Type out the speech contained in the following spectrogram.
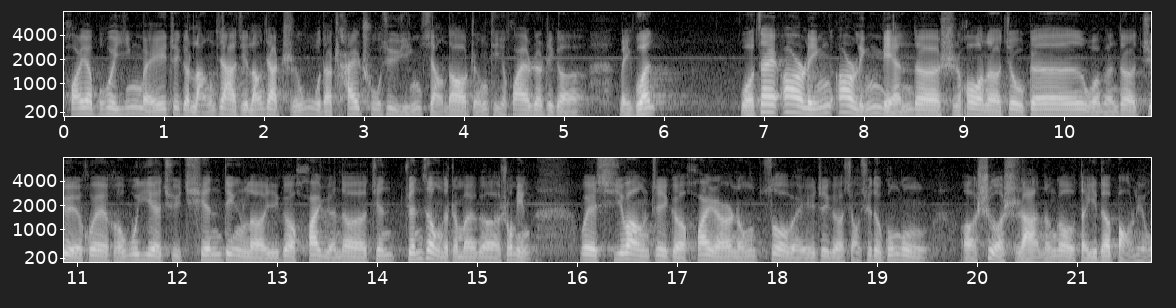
花园不会因为这个廊架及廊架植物的拆除去影响到整体花园的这个美观。我在二零二零年的时候呢，就跟我们的居委会和物业去签订了一个花园的捐捐赠的这么一个说明。我也希望这个花园能作为这个小区的公共呃设施啊，能够得以的保留。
